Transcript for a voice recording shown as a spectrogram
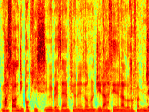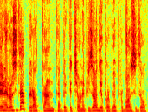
ma soldi pochissimi per esempio ne sono girati nella loro famiglia. Generosità però tanta perché c'è un episodio proprio a proposito,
